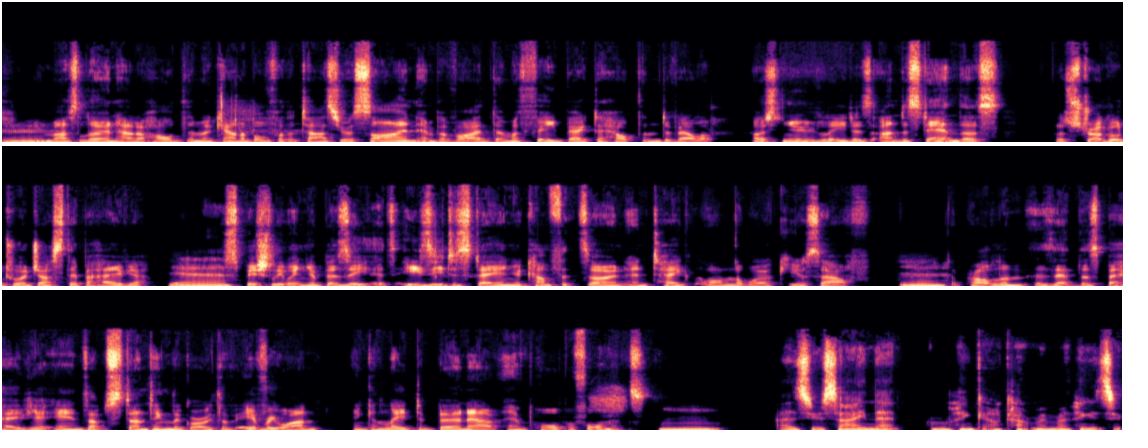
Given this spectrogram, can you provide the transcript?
Yeah. You must learn how to hold them accountable for the tasks you assign and provide them with feedback to help them develop. Most new leaders understand this, but struggle to adjust their behavior. yeah. Especially when you're busy, it's easy to stay in your comfort zone and take on the work yourself. Yeah. The problem is that this behavior ends up stunting the growth of everyone and can lead to burnout and poor performance. Mm. As you're saying that, I'm thinking, I can't remember, I think it's an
